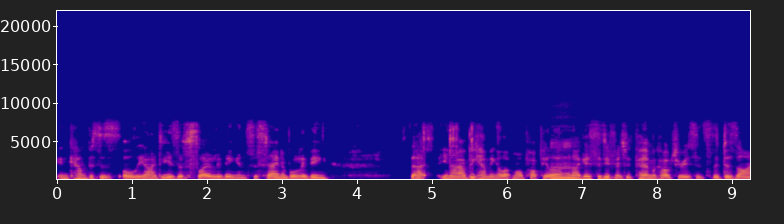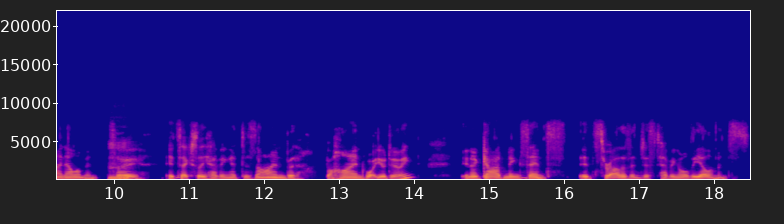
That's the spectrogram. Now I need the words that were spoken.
encompasses all the ideas of slow living and sustainable living that you know are becoming a lot more popular. Mm. And I guess the difference with permaculture is it's the design element. Mm. So it's actually having a design be- behind what you're doing. In a gardening sense, it's rather than just having all the elements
